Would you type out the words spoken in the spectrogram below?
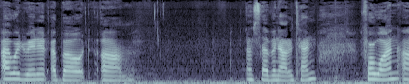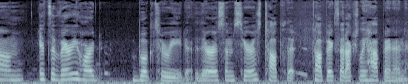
I would rate it about um, a seven out of ten. For one, um, it's a very hard book to read. There are some serious top topics that actually happen in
